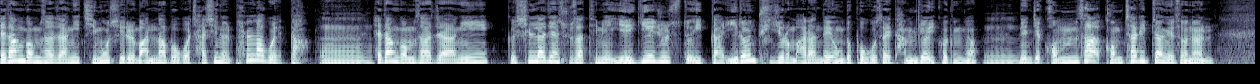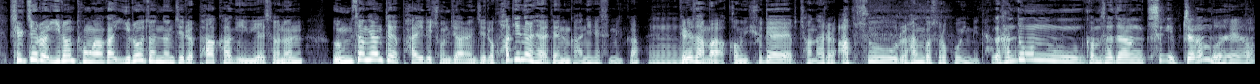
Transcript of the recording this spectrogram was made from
해당 검사장이 지모 씨를 만나보고 자신을 팔라고 했다. 음. 해당 검사장이 그 신라젠 수사팀에 얘기해 줄 수도 있다. 이런 취지로 말한 내용도 보고서에 담겨 있거든요. 음. 근데 이제 검사 검찰 입장에서는 실제로 이런 통화가 이루어졌는지를 파악하기 위해서는 음성 형태의 파일이 존재하는지를 확인을 해야 되는 거 아니겠습니까? 음. 그래서 아마 검- 휴대 전화를 압수를 한 것으로 보입니다. 그 한동훈 검사장 측 입장은 뭐예요?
